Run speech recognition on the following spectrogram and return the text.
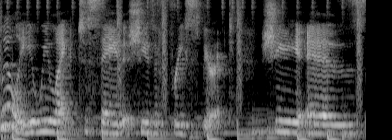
Lily, we like to say that she is a free spirit. She is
